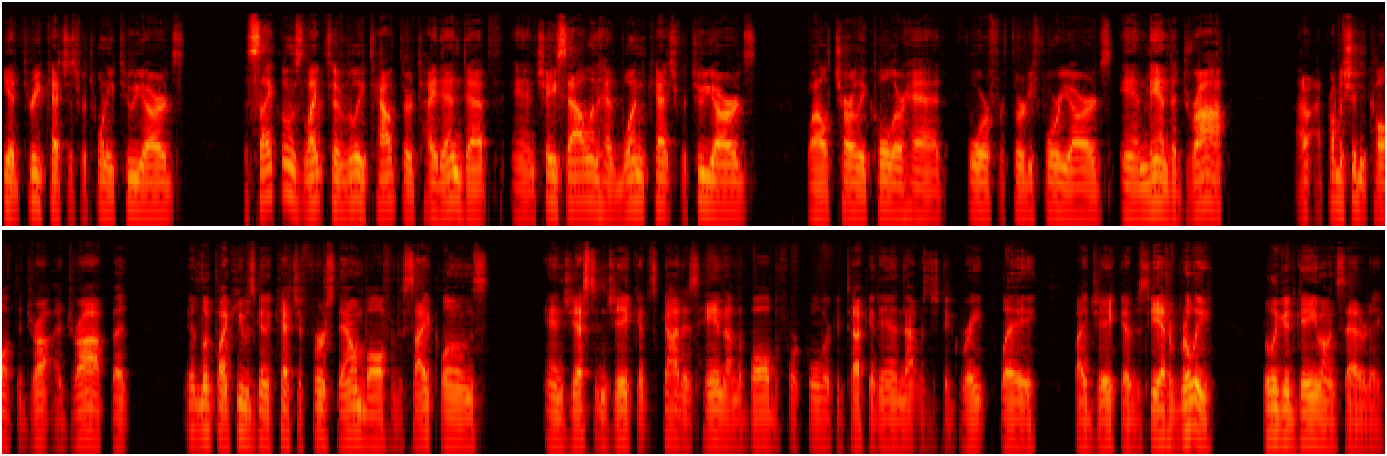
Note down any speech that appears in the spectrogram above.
He had three catches for 22 yards. The Cyclones like to really tout their tight end depth, and Chase Allen had one catch for two yards, while Charlie Kolar had four for 34 yards. And man, the drop, I, I probably shouldn't call it the drop, a drop, but it looked like he was going to catch a first down ball for the Cyclones, and Justin Jacobs got his hand on the ball before Kolar could tuck it in. That was just a great play by Jacobs. He had a really, really good game on Saturday.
